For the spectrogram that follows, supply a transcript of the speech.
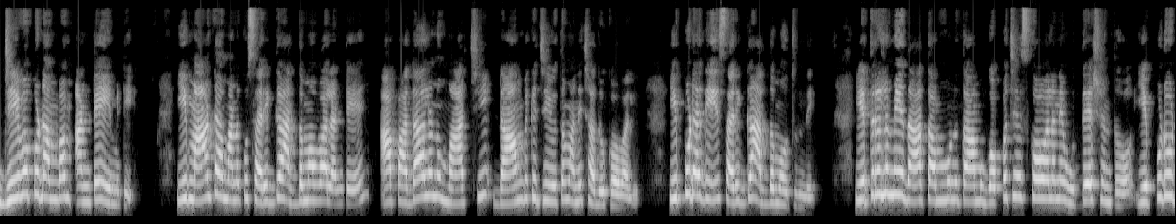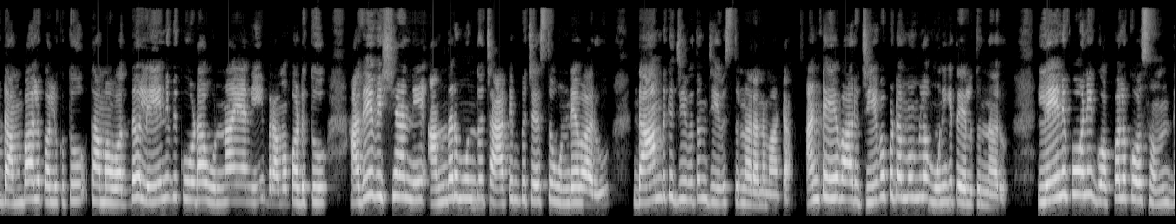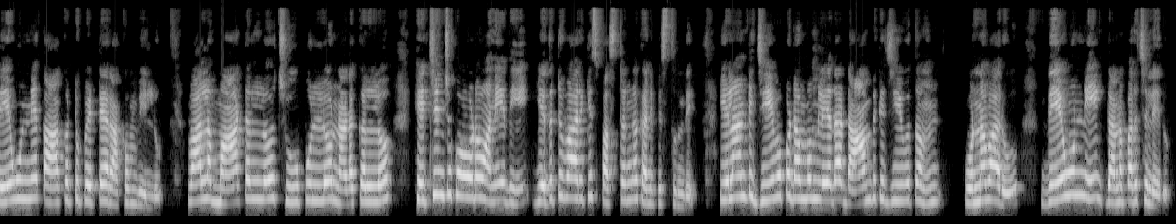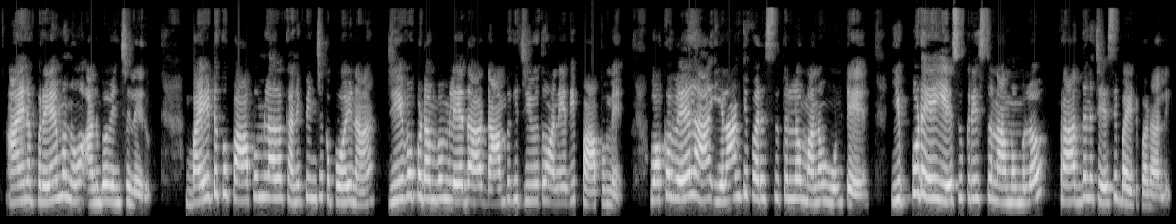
జీవపుడంబం అంటే ఏమిటి? ఈ మాట మనకు సరిగ్గా అర్థమవ్వాలంటే ఆ పదాలను మార్చి డాంబిక జీవితం అని చదువుకోవాలి. ఇప్పుడు అది సరిగ్గా అర్థమవుతుంది. ఇతరుల మీద తమ్మును తాము గొప్ప చేసుకోవాలనే ఉద్దేశంతో ఎప్పుడూ డంబాలు పలుకుతూ తమ వద్ద లేనివి కూడా ఉన్నాయని భ్రమపడుతూ అదే విషయాన్ని అందరి ముందు చాటింపు చేస్తూ ఉండేవారు డాంబిక జీవితం జీవిస్తున్నారన్నమాట. అంటే వారు జీవపు డంబంలో మునిగి తేలుతున్నారు. లేనిపోని గొప్పల కోసం దేవుణ్ణే తాకట్టు పెట్టే రకం వీళ్ళు. వాళ్ళ మాటల్లో చూపుల్లో నడకల్లో హెచ్చించుకోవడం అనేది ఎదుటి వారికి స్పష్టంగా కనిపిస్తుంది. ఇలాంటి జీవపు డంబం లేదా డాంబిక జీవితం జీవితం ఉన్నవారు దేవుణ్ణి గనపరచలేరు ఆయన ప్రేమను అనుభవించలేరు. బయటకు పాపంలాగా కనిపించకపోయినా జీవపు డంబం లేదా డాంబిక జీవితం అనేది పాపమే. ఒకవేళ ఇలాంటి పరిస్థితుల్లో మనం ఉంటే ఇప్పుడే యేసుక్రీస్తు నామములో ప్రార్థన చేసి బయటపడాలి.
